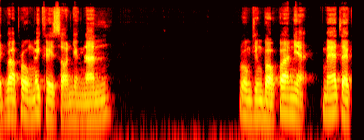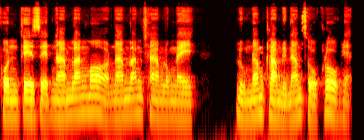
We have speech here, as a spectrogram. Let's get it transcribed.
ธว่าพระองค์ไม่เคยสอนอย่างนั้น พระองค์จึงบอกว่าเนี่ยแม้แต่คนเทเศษน้ำล้างหม้อ น้ำล้างชามลงในหลุมน้ำคลำหรือน้ำโสโครกเนี่ย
